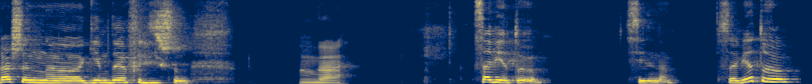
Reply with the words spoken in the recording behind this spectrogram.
Russian э, Game Dev Edition. Да. Советую. Сильно. Советую.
